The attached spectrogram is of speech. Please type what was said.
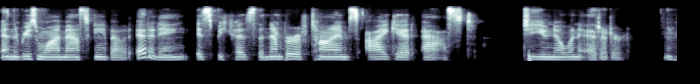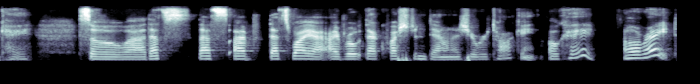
And the reason why I'm asking about editing is because the number of times I get asked, "Do you know an editor?" Okay, so uh, that's that's I've that's why I, I wrote that question down as you were talking. Okay, all right.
